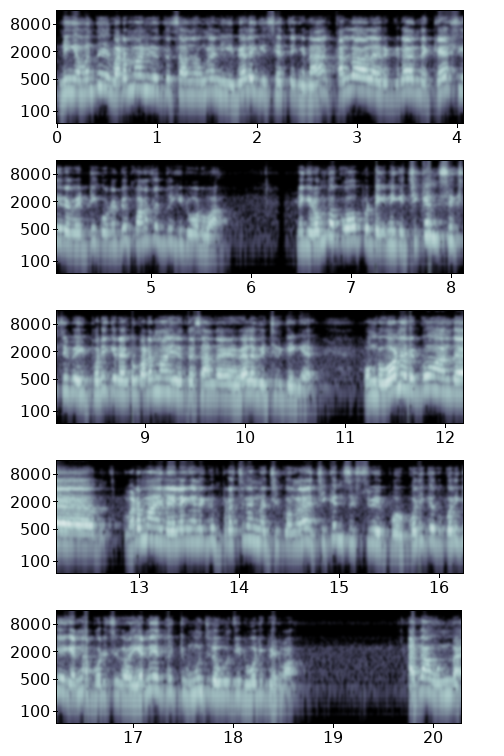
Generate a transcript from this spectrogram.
நீங்கள் வந்து வடமாநிலத்தை சார்ந்தவங்களை நீங்கள் வேலைக்கு சேர்த்தீங்கன்னா கல்லால் இருக்கிற அந்த கேஷியரை வெட்டி கொண்டுட்டு பணத்தை தூக்கிட்டு ஓடுவான். இன்றைக்கி ரொம்ப கோவப்பட்டு இன்றைக்கி சிக்கன் சிக்ஸ்டி ஃபைவ் பொறிக்கிறதுக்கு வடமாநிலத்தை சார்ந்த வேலை வச்சுருக்கீங்க. உங்கள் ஓனருக்கும் அந்த வடமாநில இளைஞனுக்கும் பிரச்சனைன்னு வச்சுக்கோங்களேன் சிக்கன் சிக்ஸ்டி ஃபைவ் கொதிக்க கொதிக்க எண்ணெய் பொறிச்சுக்கோ எண்ணெயை தூக்கி மூஞ்சில் ஊற்றிட்டு ஓடி போயிடுவான். அதுதான் உண்மை.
